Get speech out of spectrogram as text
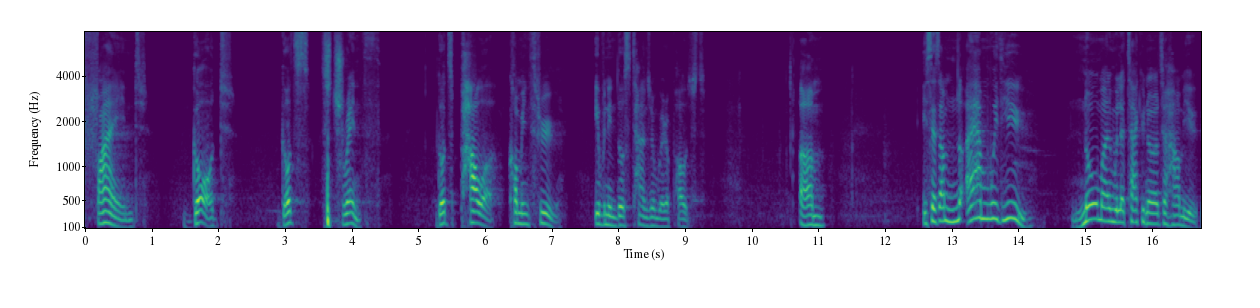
find God, God's strength, God's power coming through, even in those times when we're opposed. Um, he says, I'm I am with you. No man will attack you in order to harm you,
